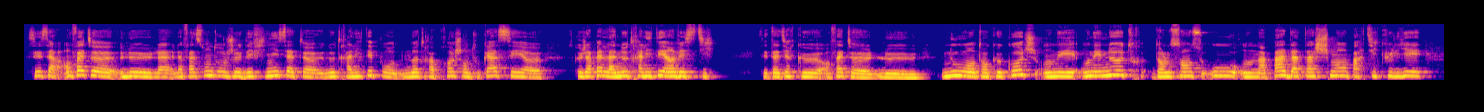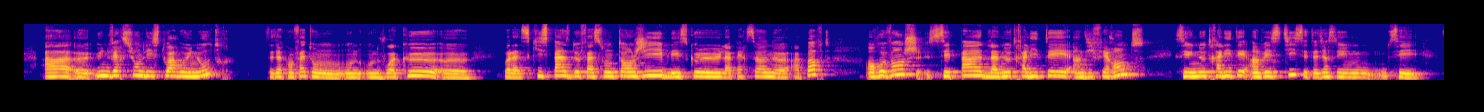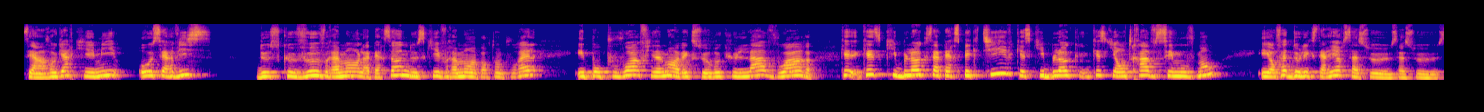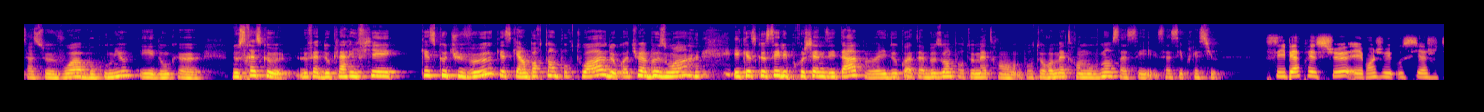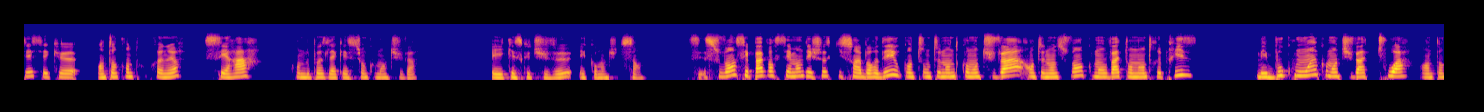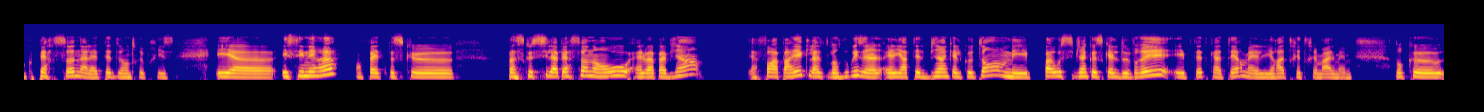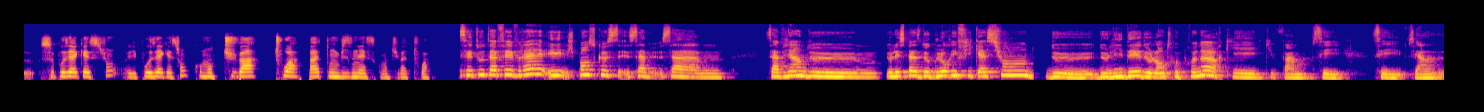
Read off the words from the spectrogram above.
C'est ça. En fait, la, façon dont je définis cette neutralité pour notre approche, en tout cas, c'est ce que j'appelle la neutralité investie. C'est-à-dire que, en fait, le, nous, en tant que coach, on est, on est neutre dans le sens où on n'a pas d'attachement particulier à une version de l'histoire ou une autre. C'est-à-dire qu'en fait, on, on, on, ne voit que voilà ce qui se passe de façon tangible et ce que la personne apporte. En revanche, c'est pas de la neutralité indifférente, c'est une neutralité investie, c'est-à-dire c'est un regard qui est mis au service de ce que veut vraiment la personne, de ce qui est vraiment important pour elle, et pour pouvoir finalement avec ce recul-là voir qu'est-ce qui bloque sa perspective, qu'est-ce qui bloque, qu'est-ce qui entrave ses mouvements. Et en fait, de l'extérieur, ça se, voit beaucoup mieux. Et donc, euh, ne serait-ce que le fait de clarifier qu'est-ce que tu veux, qu'est-ce qui est important pour toi, de quoi tu as besoin, et qu'est-ce que c'est les prochaines étapes, et de quoi tu as besoin pour te, pour te remettre en mouvement, ça c'est, ça c'est précieux. C'est hyper précieux. Et moi, je vais aussi ajouter, c'est que en tant qu'entrepreneur, c'est rare qu'on nous pose la question comment tu vas, et qu'est-ce que tu veux, et comment tu te sens? Souvent, c'est pas forcément des choses qui sont abordées, ou quand on te demande comment tu vas, on te demande souvent comment va ton entreprise, mais beaucoup moins comment tu vas toi en tant que personne à la tête de l'entreprise. Et, euh, et c'est une erreur en fait parce que parce que si la personne en haut elle va pas bien, il y a fort à parier que l'entreprise elle, ira peut-être bien quelque temps, mais pas aussi bien que ce qu'elle devrait, et peut-être qu'à terme elle ira très très mal même. Donc euh, se poser la question et poser la question comment tu vas toi, pas ton business, comment tu vas toi? C'est tout à fait vrai et je pense que ça ça vient de, de l'espèce de glorification de, de l'idée de l'entrepreneur qui, qui, enfin, c'est c'est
